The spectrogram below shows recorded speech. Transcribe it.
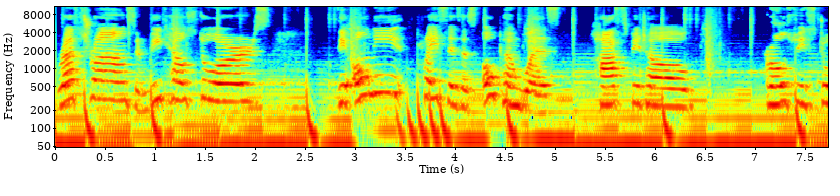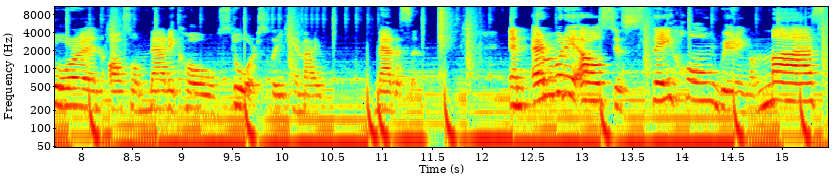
restaurants and retail stores. The only places that's open was hospital grocery store and also medical stores so they can buy medicine. And everybody else just stay home wearing a mask.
